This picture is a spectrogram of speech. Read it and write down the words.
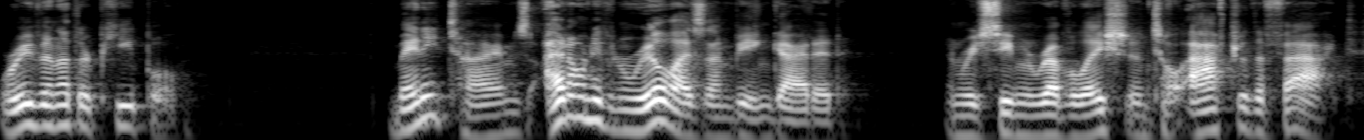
or even other people. Many times, I don't even realize I'm being guided and receiving revelation until after the fact,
